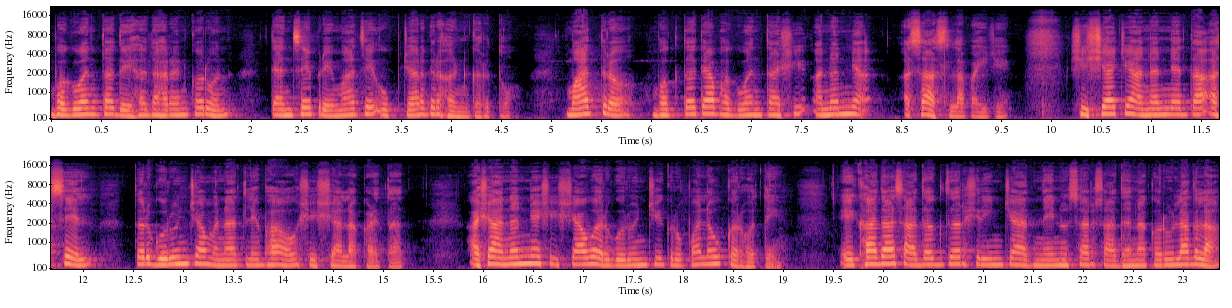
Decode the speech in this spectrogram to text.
भगवंत देहधारण करून त्यांचे प्रेमाचे उपचार ग्रहण करतो. मात्र भक्त त्या भगवंताशी अनन्य असा असला पाहिजे. शिष्याची अनन्यता असेल तर गुरूंच्या मनातले भाव शिष्याला कळतात. अशा अनन्य शिष्यावर गुरूंची कृपा लवकर होते. एखादा साधक जर श्रींच्या आज्ञेनुसार साधना करू लागला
